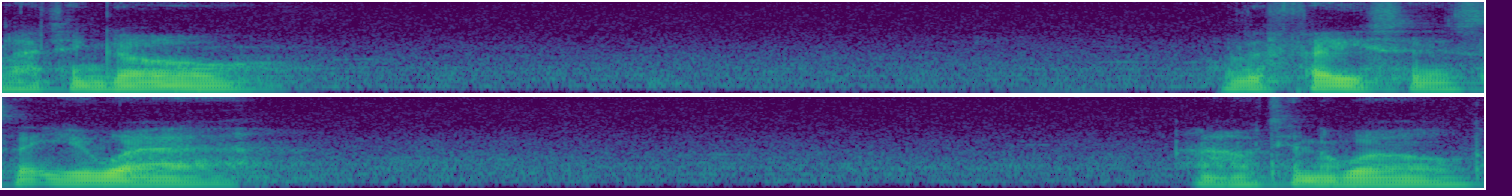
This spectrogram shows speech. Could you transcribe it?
letting go of the faces that you wear out in the world.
